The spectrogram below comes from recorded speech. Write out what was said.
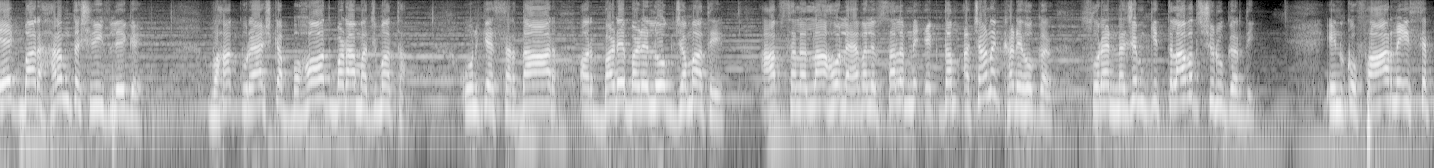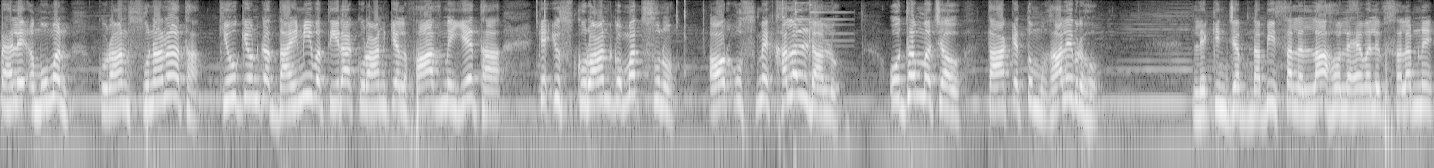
एक बार हरम तशरीफ़ ले गए। वहाँ कुरैश का बहुत बड़ा मजमा था। उनके सरदार और बड़े बड़े लोग जमा थे। आप सल्लल्लाहु अलैहि वसल्लम ने एकदम अचानक खड़े होकर सूरह नजम की तलावत शुरू कर दी। इन कुफार ने इससे पहले अमूमन कुरान सुनाना था, क्योंकि उनका दायमी वतीरा कुरान के अल्फाज में यह था कि इस कुरान को मत सुनो और उसमें खलल डालो, उधम मचाओ ताकि तुम गालिब रहो। लेकिन जब नबी सल्लल्लाहु अलैहि वसल्लम ने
